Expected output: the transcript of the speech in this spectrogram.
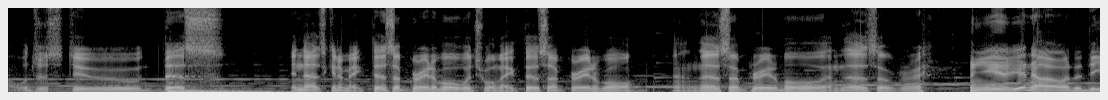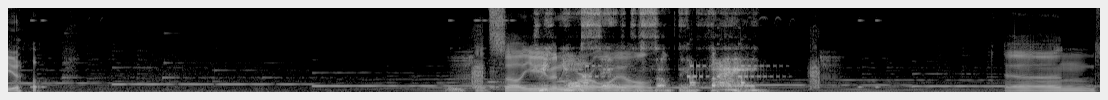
Uh, we'll just do this, and that's gonna make this upgradable, which will make this upgradable, and this upgradable, and this upgrade. you, you know the deal. Let's sell you Treat even more oil. Something fine. And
